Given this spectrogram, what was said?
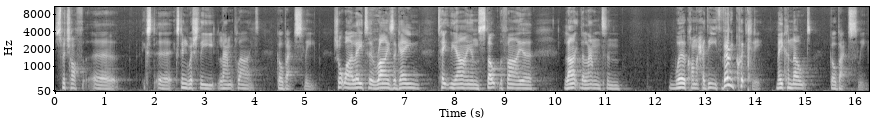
switch off, uh, ex- uh, extinguish the lamp light, go back to sleep. Short while later, rise again, take the iron, stoke the fire, light the lantern, work on hadith very quickly, make a note, go back to sleep.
